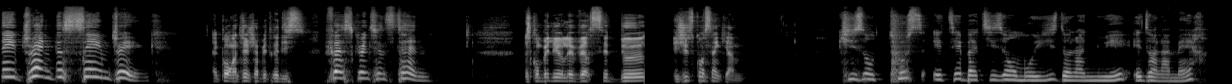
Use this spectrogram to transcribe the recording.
They drank the same drink. 1 Corinthiens chapitre 10. 1 Corinthians 10. Est-ce qu'on peut lire les versets 2 jusqu'au 5e qu'ils ont tous été baptisés en Moïse dans la nuée et dans la mer,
